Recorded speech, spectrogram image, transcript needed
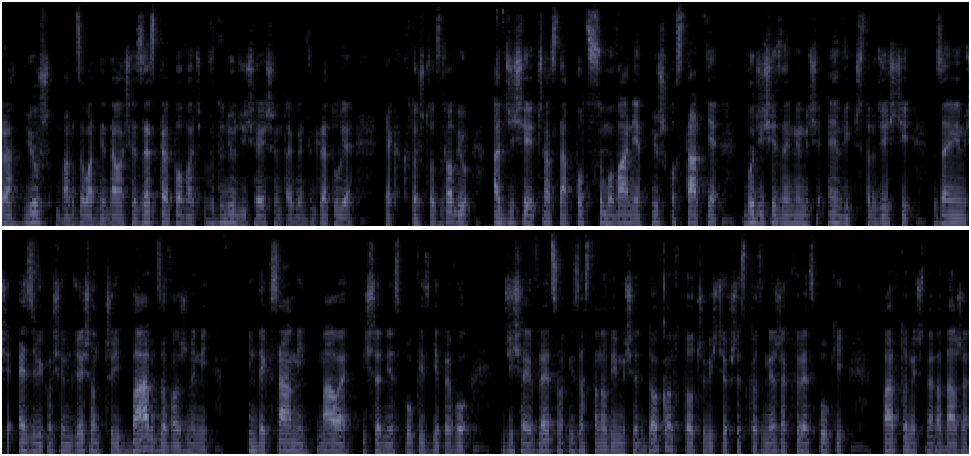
która już bardzo ładnie dała się zeskalpować w dniu dzisiejszym, tak więc gratuluję, jak ktoś to zrobił. A dzisiaj czas na podsumowanie, już ostatnie, bo dzisiaj zajmiemy się NWIG 40, zajmiemy się SWIG 80, czyli bardzo ważnymi indeksami. Małe i średnie spółki z GPW dzisiaj wlecą i zastanowimy się, dokąd to oczywiście wszystko zmierza, które spółki warto mieć na radarze,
